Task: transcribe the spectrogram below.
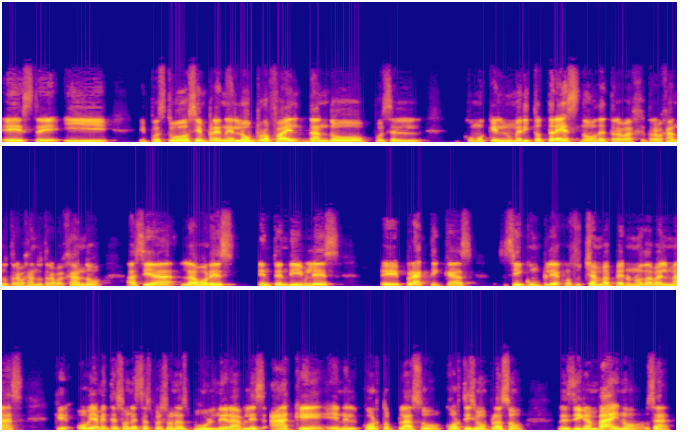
este, y, pues estuvo siempre en el low profile dando pues el, como que el numerito 3, ¿no? De trabajando, trabajando, trabajando, hacía labores entendibles, eh, prácticas, sí cumplía con su chamba, pero no daba el más, que obviamente son estas personas vulnerables a que en el corto plazo, cortísimo plazo, les digan bye, ¿no? O sea,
